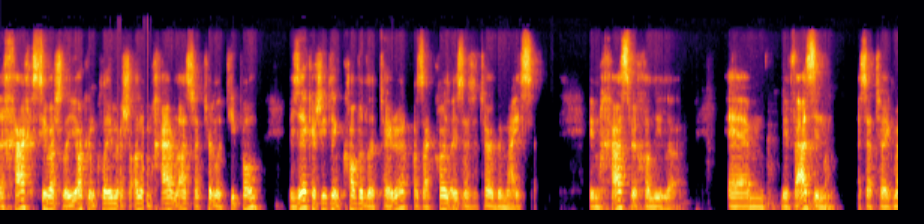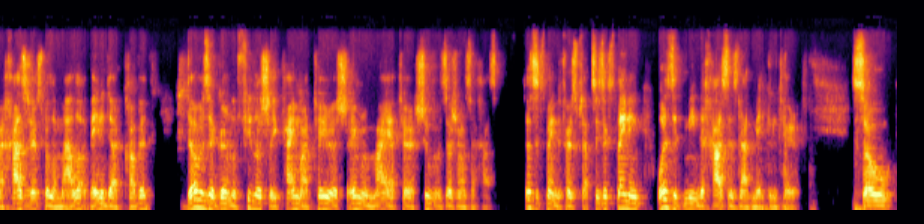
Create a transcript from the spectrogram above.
shetipla Torah Lechach sivas leyokim kleimer shalom chayav lasa ter letipol, v'zeh kashitin kovid letera, az akol is as ter b'maisa. Bim chas v'chalila, mivazin as ter gmar chas res v'lamala, v'eni dar kovid, dov is a gern lefilo sheikaim atera shemru maya ter shuv v'zoshon as a chas. Let's explain the first chapter. So he's explaining what does it mean the chazan is not making Torah. So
